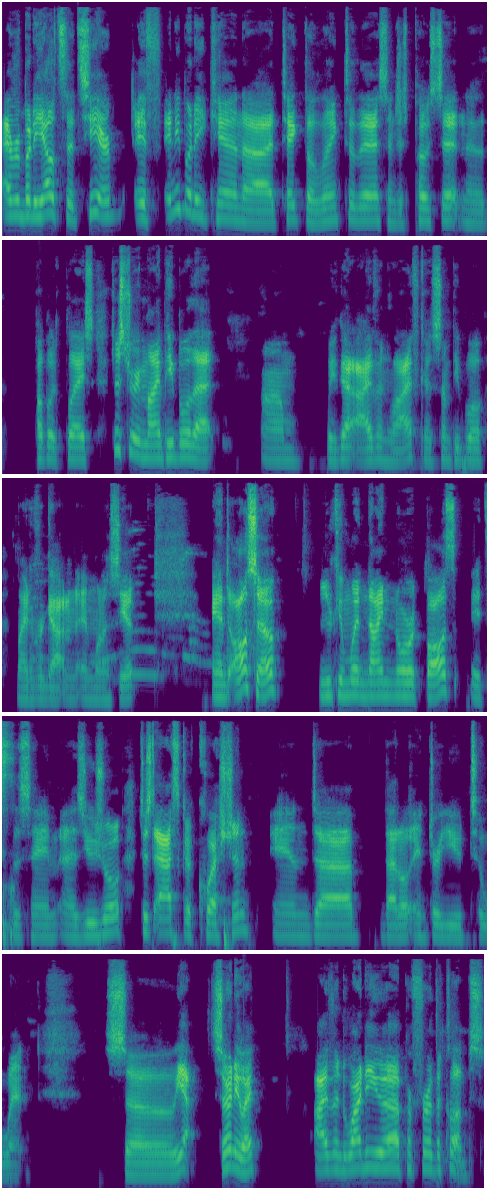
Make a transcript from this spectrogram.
everybody else that's here, if anybody can uh, take the link to this and just post it in a public place, just to remind people that um, we've got Eivind live because some people might have forgotten and want to see it. And also, you can win nine Norwik balls. It's the same as usual. Just ask a question, and uh, that'll enter you to win. So yeah. So anyway, Eivind, why do you uh, prefer the clubs?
